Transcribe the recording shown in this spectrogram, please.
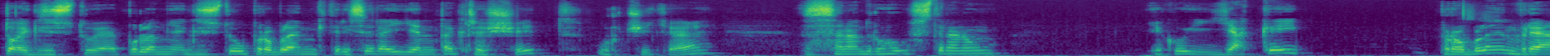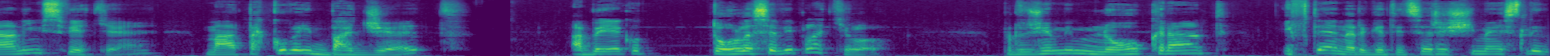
to existuje. Podle mě existují problémy, které se dají jen tak řešit, určitě. Zase na druhou stranu, jako jaký problém v reálném světě má takový budget, aby jako tohle se vyplatilo. Protože my mnohokrát i v té energetice řešíme, jestli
